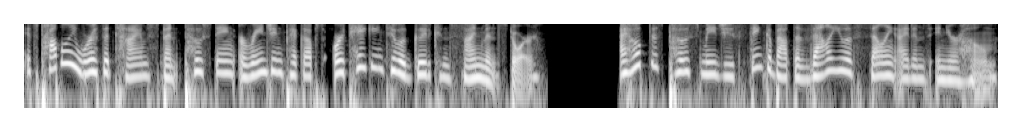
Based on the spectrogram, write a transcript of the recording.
it's probably worth the time spent posting, arranging pickups, or taking to a good consignment store. I hope this post made you think about the value of selling items in your home.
